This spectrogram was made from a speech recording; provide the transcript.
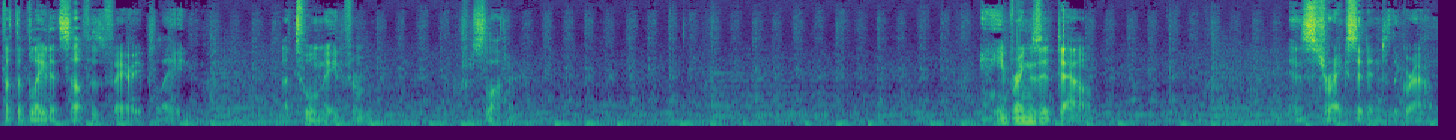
But the blade itself is very plain, a tool made from for slaughter. And he brings it down and strikes it into the ground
